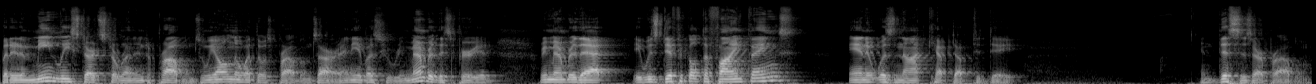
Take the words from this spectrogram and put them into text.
But it immediately starts to run into problems. We all know what those problems are. Any of us who remember this period remember that it was difficult to find things and it was not kept up to date. And this is our problem.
